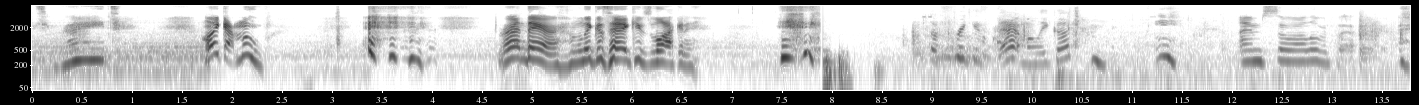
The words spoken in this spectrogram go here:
He's right. Malika, move! right there. Malika's head keeps blocking it. What the freak is that, Malika? I'm so all over the place.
